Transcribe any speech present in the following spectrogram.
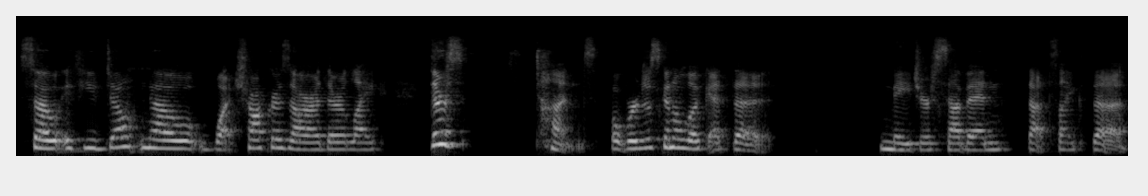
So if you don't know what chakras are, they're like, there's tons, but we're just going to look at the major seven. That's like the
